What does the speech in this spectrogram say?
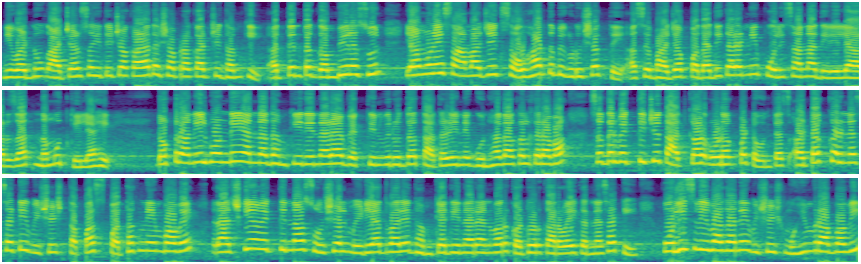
निवडणूक आचारसंहितेच्या काळात अशा प्रकारची धमकी अत्यंत गंभीर असून यामुळे सामाजिक सौहार्द बिघडू शकते असे भाजप पदाधिकाऱ्यांनी पोलिसांना दिलेल्या अर्जात नमूद केले आहे. डॉक्टर अनिल बोंडे यांना धमकी देणाऱ्या व्यक्तींविरुद्ध तातडीने गुन्हा दाखल करावा सदर व्यक्तीची तात्काळ ओळख पटवून त्यास अटक करण्यासाठी विशेष तपास पथक नेमवावे राजकीय व्यक्तींना सोशल मीडियाद्वारे धमक्या देणाऱ्यांवर कठोर कारवाई करण्यासाठी पोलीस विभागाने विशेष मोहीम राबवावी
